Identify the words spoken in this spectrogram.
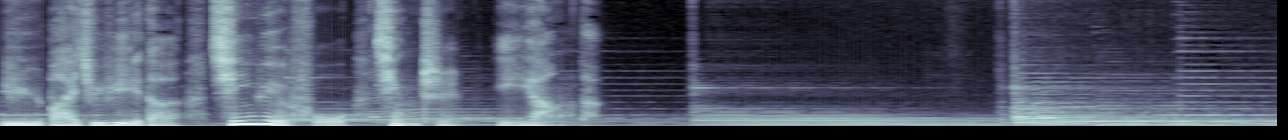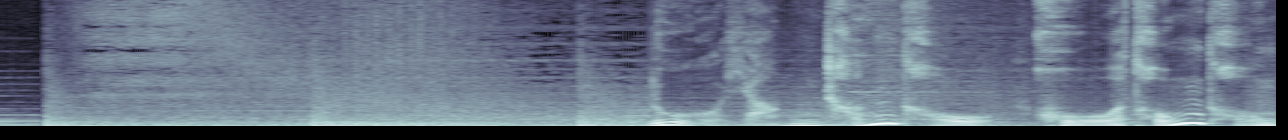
与白居易的新乐府性质一样的。洛阳城头火彤彤，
